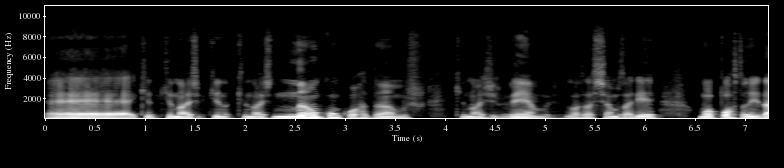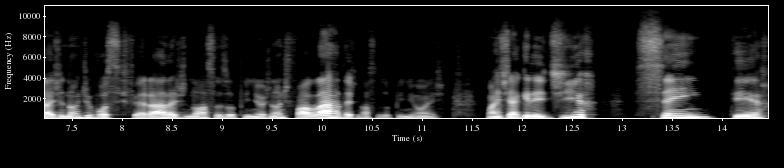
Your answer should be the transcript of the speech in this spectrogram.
é, que, que, nós, que, que nós não concordamos, que nós vemos. Nós achamos ali uma oportunidade não de vociferar as nossas opiniões, não de falar das nossas opiniões, mas de agredir sem ter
